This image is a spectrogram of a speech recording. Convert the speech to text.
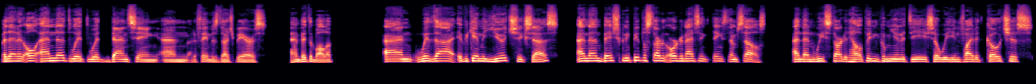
But then it all ended with, with dancing and the famous Dutch bears and bitterballen. And with that, it became a huge success. And then basically people started organizing things themselves. And then we started helping the community. So we invited coaches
